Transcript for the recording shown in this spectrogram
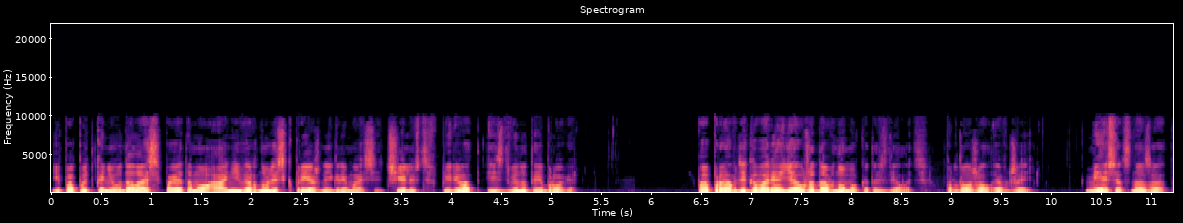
и попытка не удалась, поэтому они вернулись к прежней гримасе, челюсть вперед и сдвинутые брови. «По правде говоря, я уже давно мог это сделать», — продолжал Эф-Джей. «Месяц назад.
